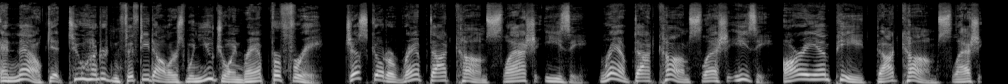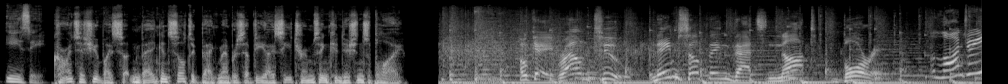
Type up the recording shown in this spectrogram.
And now get $250 when you join Ramp for free. Just go to ramp.com slash easy. Ramp.com slash easy. R-A-M-P.com slash easy. Cards issued by Sutton Bank and Celtic Bank members of FDIC terms and conditions apply. Okay, round two. Name something that's not boring. A laundry?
